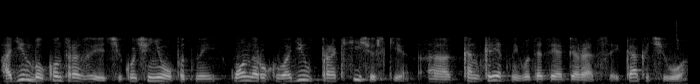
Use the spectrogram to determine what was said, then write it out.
один был контрразведчик, очень опытный. Он руководил практически а, конкретной вот этой операцией. Как и чего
